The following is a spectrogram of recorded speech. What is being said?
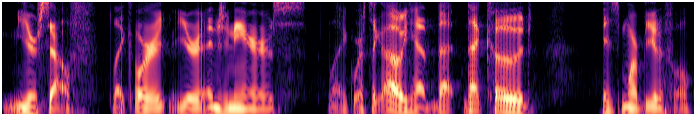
yourself, like or your engineers, like where it's like, oh yeah, that that code is more beautiful,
